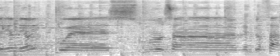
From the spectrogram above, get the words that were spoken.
tutorial de hoy pues vamos a reemplazar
